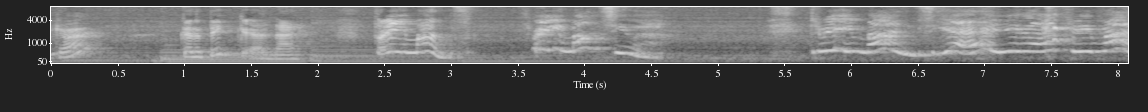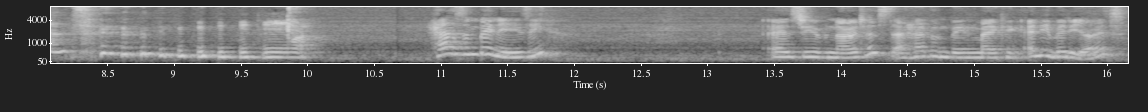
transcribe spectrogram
Go. Got a big girl now. Three months. Three months you are. Three months. Yeah, you are three months. Hasn't been easy. As you've noticed, I haven't been making any videos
